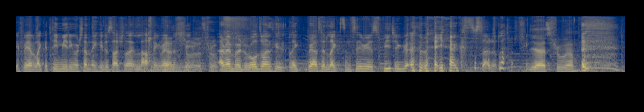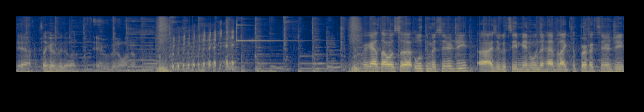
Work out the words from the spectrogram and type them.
if we have like a team meeting or something, he just starts like laughing randomly. that's true, that's true. I remember the old one. He like grabs at like some serious speech and gra- like Jankos just started laughing. Yeah, it's true. Yeah. Yeah. So he'll be the one. yeah we've been on him. Okay guys, that was uh, Ultimate Synergy. Uh, as you could see, me and Wunder have like the perfect synergy.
